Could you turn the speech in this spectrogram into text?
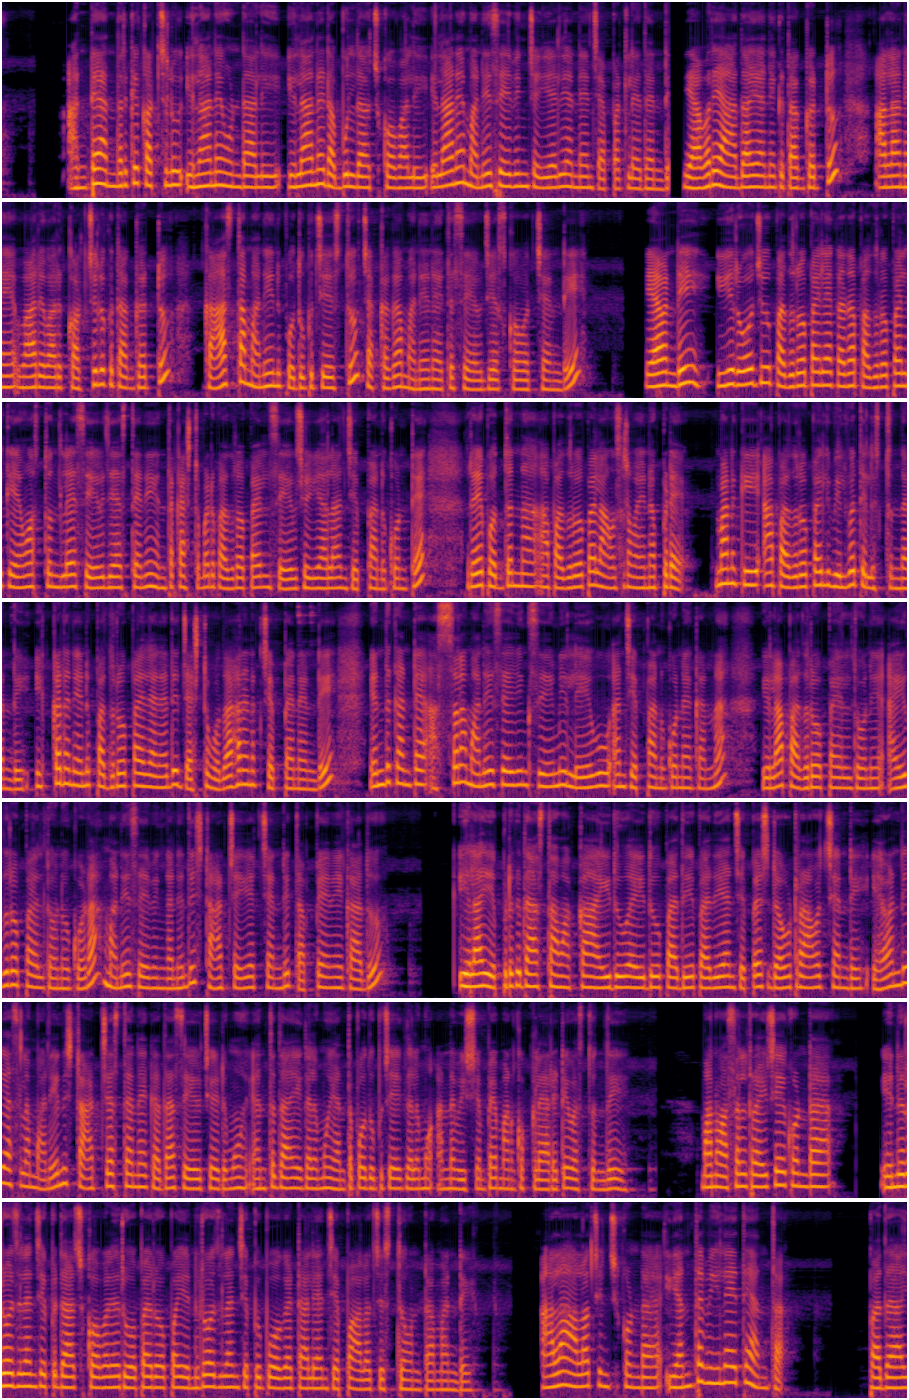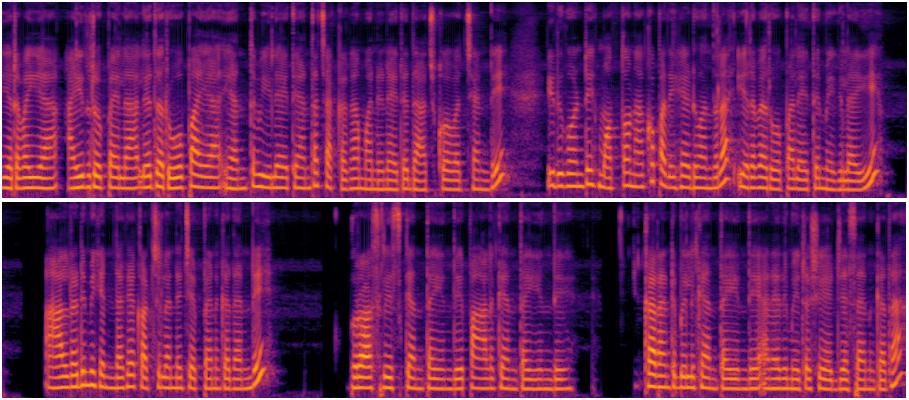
అంటే అందరికీ ఖర్చులు ఇలానే ఉండాలి ఇలానే డబ్బులు దాచుకోవాలి ఇలానే మనీ సేవింగ్ చేయాలి అని నేను చెప్పట్లేదండి. ఎవరి ఆదాయానికి తగ్గట్టు అలానే వారి వారి ఖర్చులకు తగ్గట్టు కాస్త మనీని పొదుపు చేస్తూ చక్కగా మనీని అయితే సేవ్ చేసుకోవచ్చండి. ఏమండి ఈరోజు పది రూపాయలే కదా పది రూపాయలకి ఏమొస్తుందిలే సేవ్ చేస్తేనే ఇంత కష్టపడి పది రూపాయలు సేవ్ చేయాలని చెప్పి అనుకుంటే రేపొద్దున్న ఆ పది రూపాయలు అవసరమైనప్పుడే మనకి ఆ పది రూపాయల విలువ తెలుస్తుందండి. ఇక్కడ నేను పది రూపాయలు అనేది జస్ట్ ఉదాహరణకు చెప్పానండి. ఎందుకంటే అస్సలు మనీ సేవింగ్స్ ఏమీ లేవు అని చెప్పి అనుకునే కన్నా ఇలా పది రూపాయలతోని ఐదు రూపాయలతోనూ కూడా మనీ సేవింగ్ అనేది స్టార్ట్ చేయొచ్చండి. తప్పేమీ కాదు. ఇలా ఎప్పటికి దాస్తాం అక్క? ఐదు ఐదు పది పది అని చెప్పేసి డౌట్ రావచ్చండి. ఏమండి అసలు మనీని స్టార్ట్ చేస్తేనే కదా సేవ్ చేయడము ఎంత దాయగలము ఎంత పొదుపు చేయగలము అన్న విషయంపై మనకు క్లారిటీ వస్తుంది. మనం అసలు ట్రై చేయకుండా ఎన్ని రోజులని చెప్పి దాచుకోవాలి? రూపాయి రూపాయి ఎన్ని రోజులని చెప్పి పోగొట్టాలి అని చెప్పి ఆలోచిస్తూ ఉంటామండి. అలా ఆలోచించకుండా ఎంత వీలైతే అంత పద ఇరవై ఐదు రూపాయల లేదా రూపాయ ఎంత వీలైతే అంత చక్కగా మనీని అయితే దాచుకోవచ్చండి. ఇదిగోండి మొత్తం నాకు పదిహేడు వందల ఇరవై రూపాయలు అయితే మిగిలాయి. ఆల్రెడీ మీకు ఇందాకే ఖర్చులన్నీ చెప్పాను కదండి. గ్రాసరీస్కి ఎంత అయింది? పాలకి ఎంత అయ్యింది కరెంటు బిల్లుకి ఎంత అయింది అనేది మీతో షేర్ చేశాను కదా.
